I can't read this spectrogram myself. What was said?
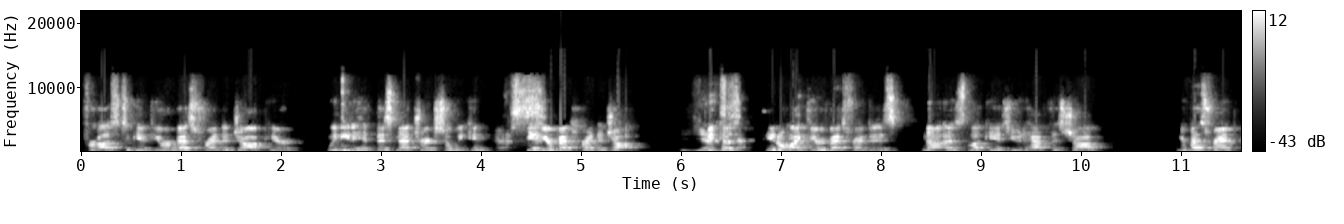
For us to give your best friend a job here, we need to hit this metric so we can yes. get your best friend a job yes. because you don't like your best friend is not as lucky as you to have this job. Your best friend,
